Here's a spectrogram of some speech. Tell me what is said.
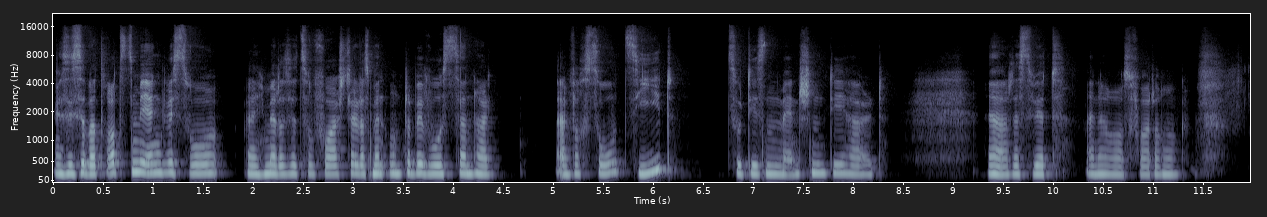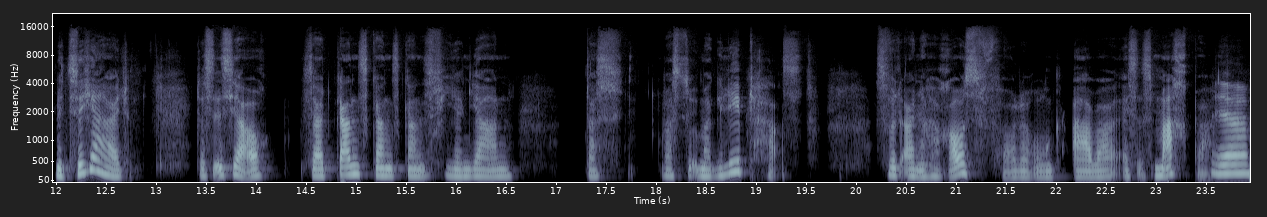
Es ist aber trotzdem irgendwie so, wenn ich mir das jetzt so vorstelle, dass mein Unterbewusstsein halt einfach so zieht zu diesen Menschen, die halt, ja, das wird eine Herausforderung. Mit Sicherheit. Das ist ja auch seit ganz, ganz, ganz vielen Jahren das, was du immer gelebt hast. Es wird eine Herausforderung, aber es ist machbar. Ja.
